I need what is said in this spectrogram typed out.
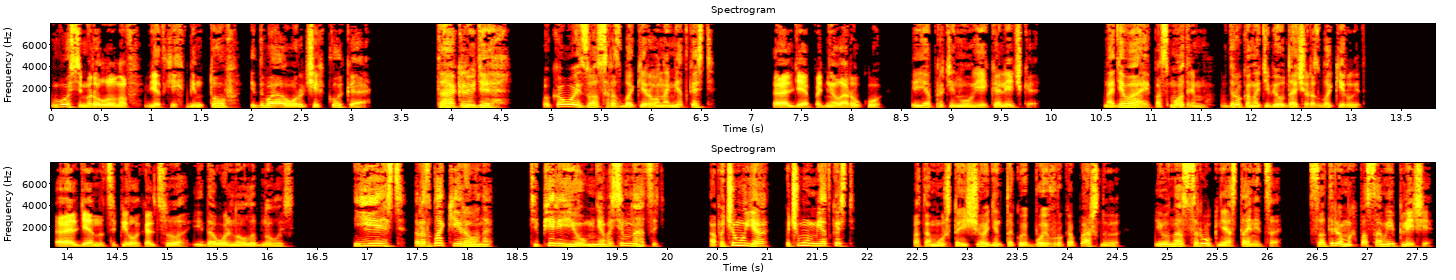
восемь рулонов ветхих бинтов и два орочих клыка. «Так, люди, у кого из вас разблокирована меткость?» Альдия подняла руку, и я протянул ей колечко. «Надевай, посмотрим, вдруг оно тебе удачу разблокирует». Альдия нацепила кольцо и довольно улыбнулась. «Есть, разблокировано. Теперь ее у меня восемнадцать. А почему я? Почему меткость?» «Потому что еще один такой бой в рукопашную, и у нас рук не останется. Сотрем их по самые плечи.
